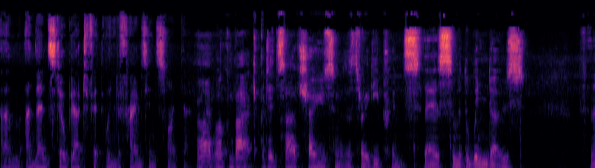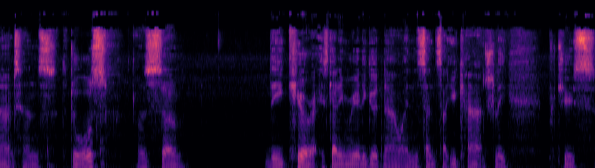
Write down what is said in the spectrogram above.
um, and then still be able to fit the window frames inside there. Right, welcome back. I did say I'd show you some of the 3D prints. There's some of the windows for that and the doors. As um, the Cura is getting really good now in the sense that you can actually produce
